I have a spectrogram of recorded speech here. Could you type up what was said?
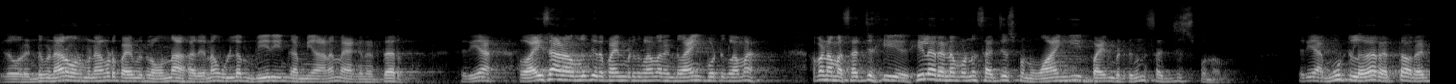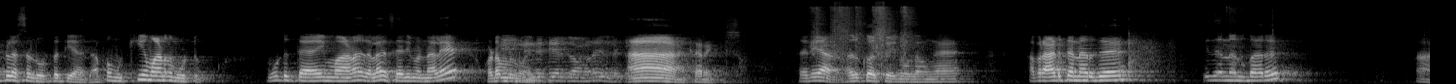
இதை ஒரு ரெண்டு மணி நேரம் ஒரு மணி நேரம் கூட பயன்படுத்தலாம். ஒன்றும் ஆகாது. ஏன்னா உள்ள வீரியம் கம்மியான மேக்னெட் தான் இருக்குது சரியா? வயசானவங்களுக்கு இதை பயன்படுத்தலாமா ரெண்டு வாங்கி போட்டுக்கலாமா? அப்போ நம்ம சஜ்ஜ ஹீ ஹீலர் என்ன பண்ணணும் சஜஸ்ட் பண்ணும். வாங்கி பயன்படுத்துங்கன்னு சஜஸ்ட் பண்ணணும். சரியா? மூட்டில் தான் ரத்தம் ரெட் பிளட் செல் உற்பத்தி ஆகுது அப்போ முக்கியமானது மூட்டு. மூட்டு தேய்மானம் இதெல்லாம் சரி பண்ணாலே உடம்பு ஆ கரெக்ட் சரியா? அருக்கோஸ் பெயின் உள்ளவங்க. அப்புறம் அடுத்து என்ன இருக்குது இது என்னன்னு பாரு. ஆ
